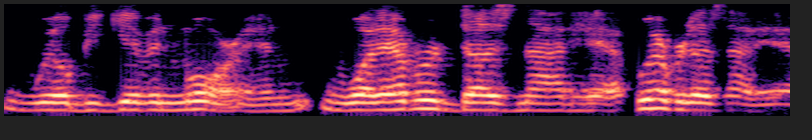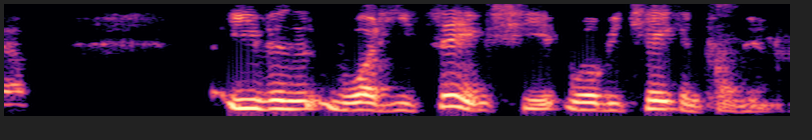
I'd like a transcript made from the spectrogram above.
will be given more, and whatever does not have, whoever does not have, even what he thinks he will be taken from him.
